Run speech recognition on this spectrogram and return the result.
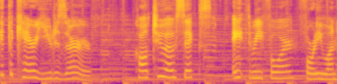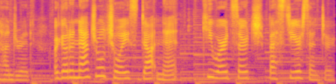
Get the care you deserve. Call 206 834 4100 or go to naturalchoice.net, keyword search Bastyr Center.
